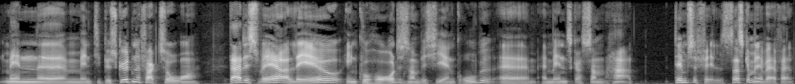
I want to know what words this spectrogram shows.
Men, øh, men de beskyttende faktorer, der er det sværere at lave en kohorte, som vi siger en gruppe af, af mennesker, som har dem til fælles. Så skal man i hvert fald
